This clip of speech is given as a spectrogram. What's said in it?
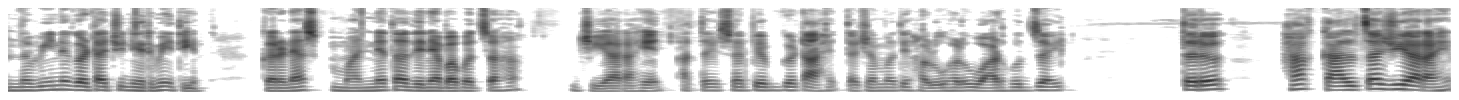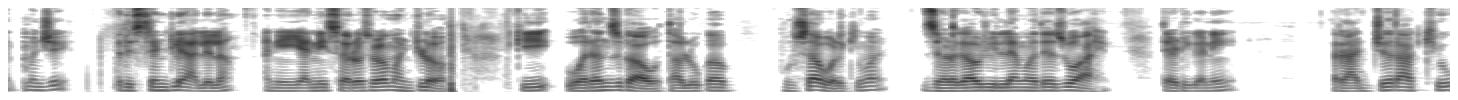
नवीन गटाची निर्मिती करण्यास मान्यता देण्याबाबतचा हा जी आर आहे. आता एस आर पी एफ गट आहे त्याच्यामध्ये हळूहळू वाढ होत जाईल. तर हा कालचा जी आर आहे म्हणजे रिसेंटली आलेला आणि यांनी सरळ म्हटलं की वरंजगाव तालुका भुसावळ किंवा जळगाव जिल्ह्यामध्ये जो आहे त्या ठिकाणी राज्य राखीव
